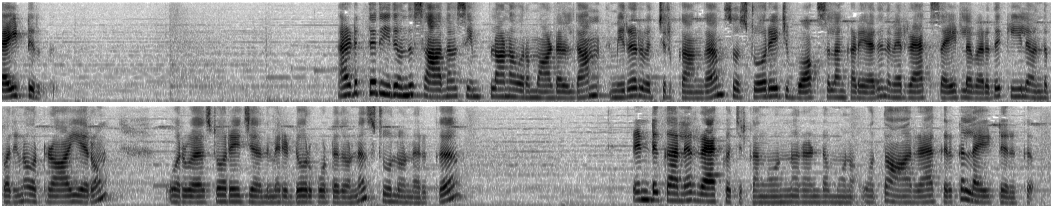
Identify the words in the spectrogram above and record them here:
லைட் இருக்குது அடுத்தது இது வந்து சாதம் சிம்பிளான ஒரு மாடல் தான். மிரர் வச்சுருக்காங்க. ஸோ ஸ்டோரேஜ் பாக்ஸ் எல்லாம் கிடையாது. இந்த மாதிரி ரேக் சைடில் வருது. கீழே வந்து பார்த்திங்கன்னா ஒரு ட்ராயரும் ஒரு ஸ்டோரேஜ் அந்தமாரி டோர் போட்டது ஒன்று ஸ்டூல் ஒன்று இருக்குது ரெண்டு காரில் ரேக் வச்சுருக்காங்க. ஒன்று ரெண்டு மூணு. மொத்தம் ஆறு ரேக் இருக்குது லைட் இருக்குது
